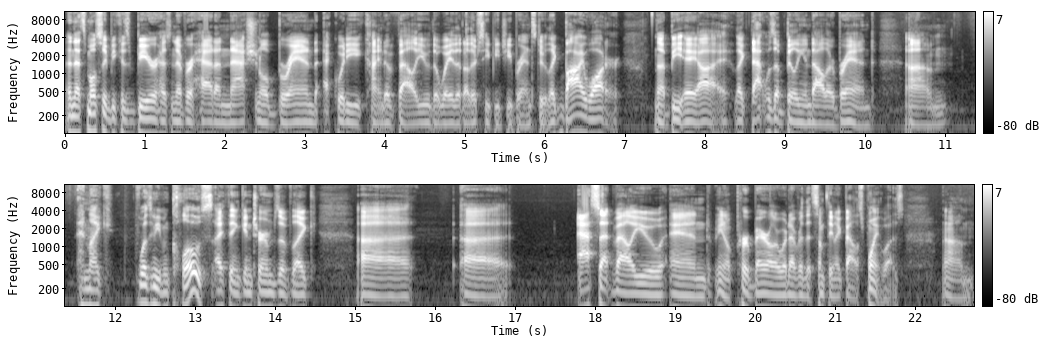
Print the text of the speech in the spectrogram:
and that's mostly because beer has never had a national brand equity kind of value the way that other CPG brands do. Like Bai Water, uh, BAI, like that was a billion dollar brand. Um, and like wasn't even close, I think, in terms of like uh, uh, asset value and you know per barrel or whatever that something like Ballast Point was. Um,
